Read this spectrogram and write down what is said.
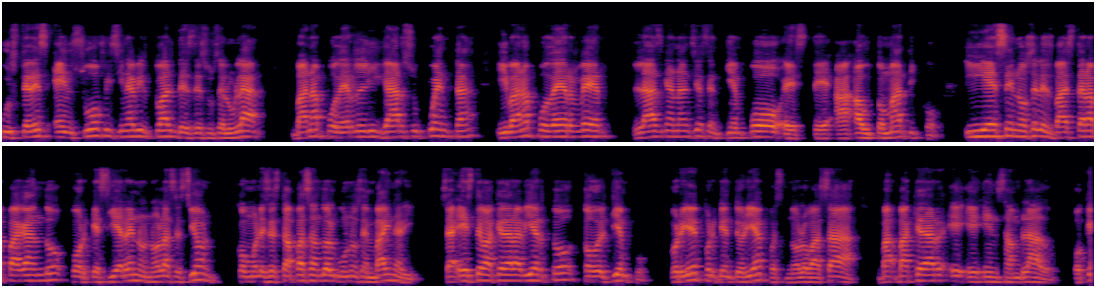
ustedes en su oficina virtual desde su celular van a poder ligar su cuenta y van a poder ver las ganancias en tiempo este, automático y ese no se les va a estar apagando porque cierren o no la sesión, como les está pasando a algunos en Binary. O sea, este va a quedar abierto todo el tiempo. ¿Por? Porque en teoría, pues no lo vas a, va, a quedar eh, eh, ensamblado, ¿ok?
